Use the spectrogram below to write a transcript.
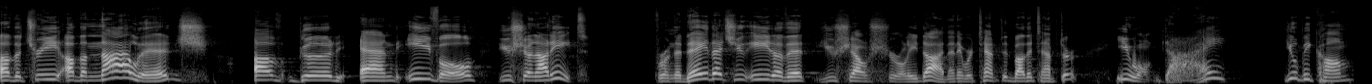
of the tree of the knowledge of good and evil you shall not eat. In the day that you eat of it, you shall surely die. Then they were tempted by the tempter. You won't die. You'll become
